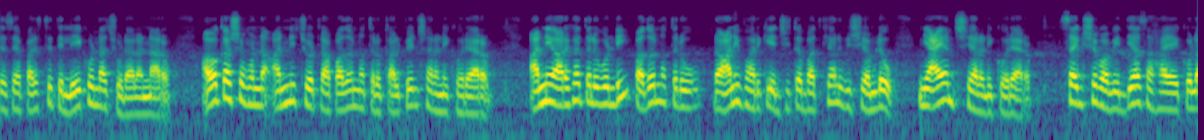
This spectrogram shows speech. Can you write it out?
చేసే పరిస్థితి లేకుండా చూడాలన్నారు. అవకాశం ఉన్న అన్ని చోట్ల పదోన్నతులు కల్పించాలని కోరారు. అన్ని అర్హతలు ఉండి పదోన్నతులు రాని వారికి జీతభత్యాల విషయంలో న్యాయం చేయాలని కోరారు. సంక్షేమ విద్యా సహాయకుల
